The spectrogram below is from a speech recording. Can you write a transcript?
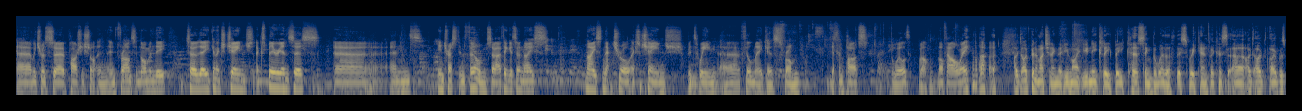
uh, which was uh, partially shot in, in France in Normandy. So they can exchange experiences uh, and interest in film. So I think it's a nice, nice natural exchange between uh, filmmakers from different parts of the world. Well, not far away. I- I've been imagining that you might uniquely be cursing the weather this weekend because uh, I, I, I was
